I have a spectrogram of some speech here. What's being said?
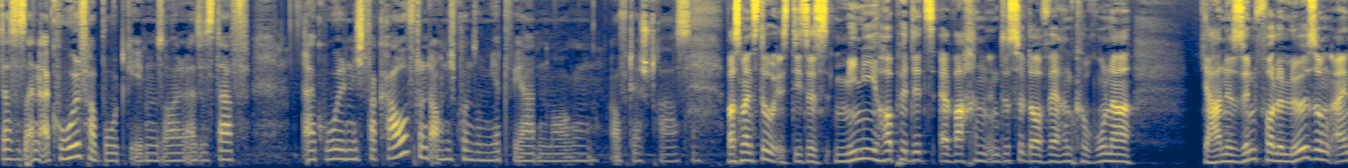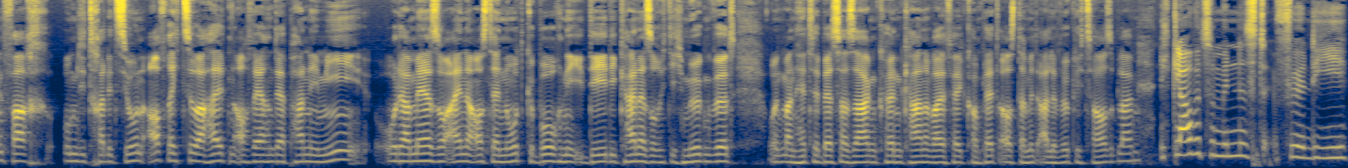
dass es ein Alkoholverbot geben soll. Also es darf Alkohol nicht verkauft und auch nicht konsumiert werden morgen auf der Straße. Was meinst du, ist dieses Mini-Hoppeditz-Erwachen in Düsseldorf während Corona ja, eine sinnvolle Lösung einfach, um die Tradition aufrechtzuerhalten, auch während der Pandemie? Oder mehr so eine aus der Not geborene Idee, die keiner so richtig mögen wird und man hätte besser sagen können, Karneval fällt komplett aus, damit alle wirklich zu Hause bleiben? Ich glaube zumindest für die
